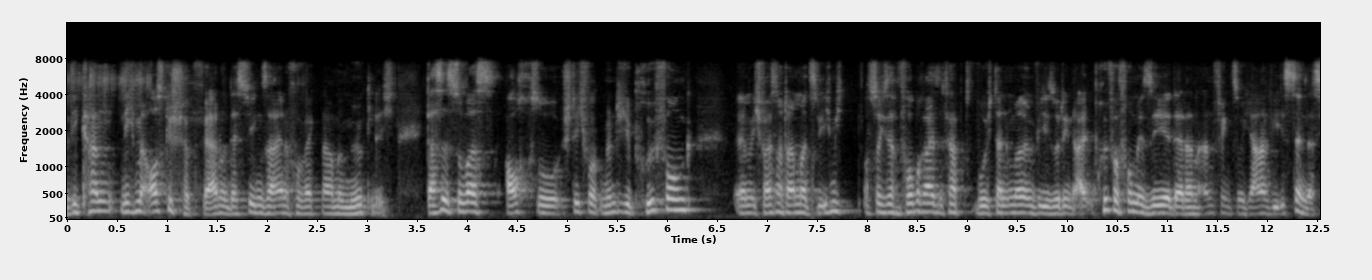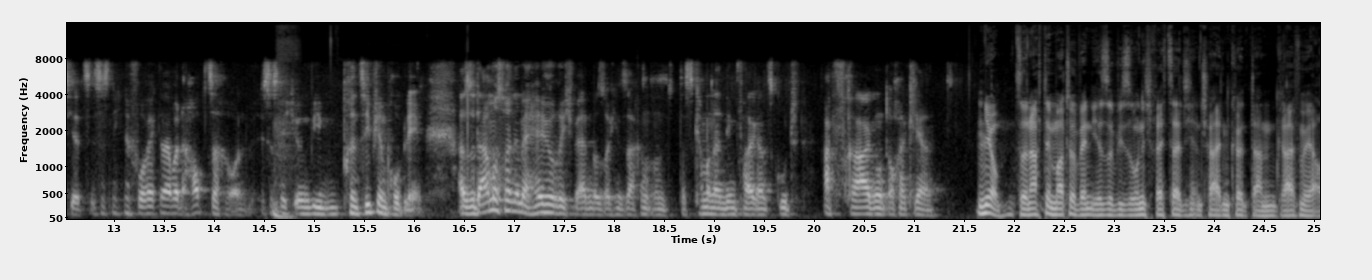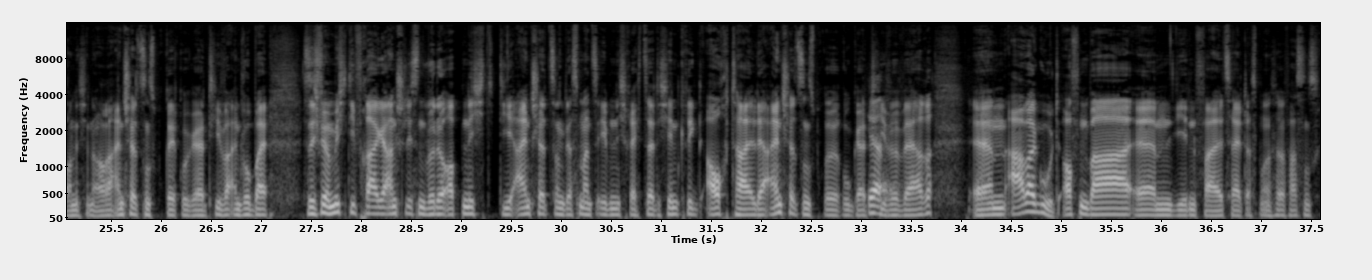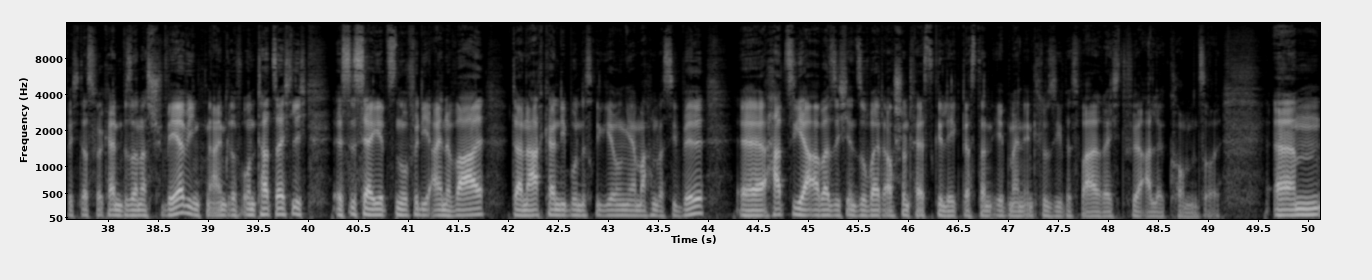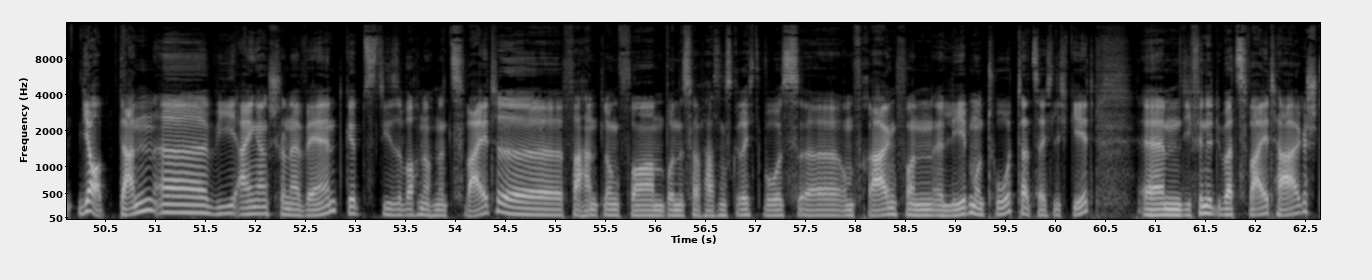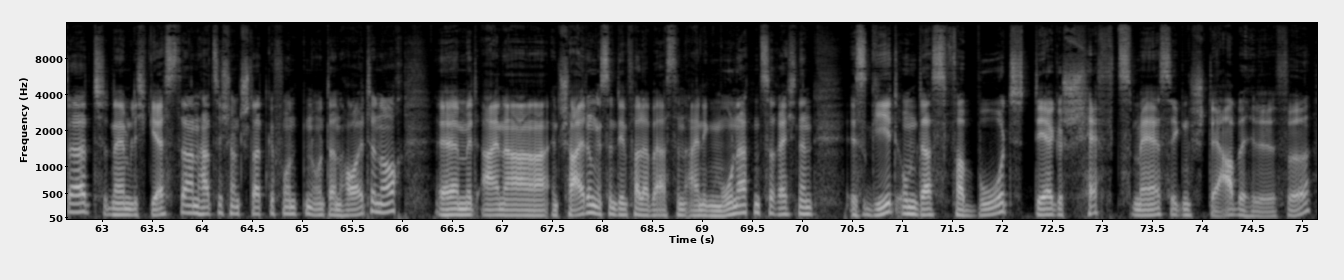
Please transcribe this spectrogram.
die kann nicht mehr ausgeschöpft werden und deswegen sei eine Vorwegnahme möglich. Das ist sowas, auch so Stichwort mündliche Prüfung. Ähm, ich weiß noch damals, wie ich mich auf solche Sachen vorbereitet habe, wo ich dann immer irgendwie so den alten Prüfer vor mir sehe, der dann anfängt so, ja, wie ist denn das jetzt? Ist es nicht eine Vorwegnahme der Hauptsache und ist es nicht irgendwie ein Prinzipienproblem? Also da muss man immer hellhörig werden bei solchen Sachen und das kann man in dem Fall ganz gut abfragen und auch erklären. Jo, so nach dem Motto, wenn ihr sowieso nicht rechtzeitig entscheiden könnt, dann greifen wir ja auch nicht in eure Einschätzungsprärogative ein. Wobei sich für mich die Frage anschließen würde, ob nicht die Einschätzung, dass man es eben nicht rechtzeitig hinkriegt, auch Teil der Einschätzungsprärogative ja. wäre. Ähm, aber gut, offenbar ähm, jedenfalls hält das Bundesverfassungsgericht das für keinen besonders schwerwiegenden Eingriff. Und tatsächlich, es ist ja jetzt nur für die eine Wahl. Danach kann die Bundesregierung ja machen, was sie will. Äh, hat sie ja aber sich insoweit auch schon festgelegt, dass dann eben ein inklusives Wahlrecht für alle kommen soll. Ähm, ja, dann äh, wie eingangs schon erwähnt, gibt es diese Woche noch eine zweite Verhandlung vom Bundesverfassungsgericht, wo es äh, um Fragen von Leben und Tod tatsächlich geht. Ähm, die findet über zwei Tage statt, nämlich gestern hat sie schon stattgefunden und dann heute noch. Äh, mit einer Entscheidung ist in dem Fall aber erst in einigen Monaten zu rechnen. Es geht um das Verbot der geschäftsmäßigen Sterbehilfe.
